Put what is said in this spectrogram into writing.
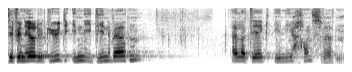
Definerer du Gud inn i din verden, eller deg inn i hans verden?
